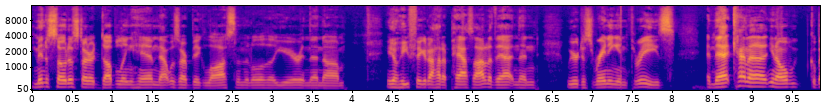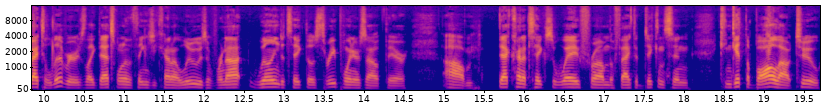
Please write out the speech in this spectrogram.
Minnesota started doubling him. That was our big loss in the middle of the year, and then um, you know he figured out how to pass out of that, and then we were just raining in threes. And that kind of, you know, go back to Livers. Like that's one of the things you kind of lose if we're not willing to take those three pointers out there. Um, that kind of takes away from the fact that Dickinson can get the ball out too.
